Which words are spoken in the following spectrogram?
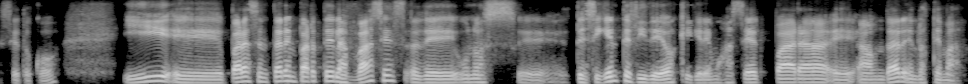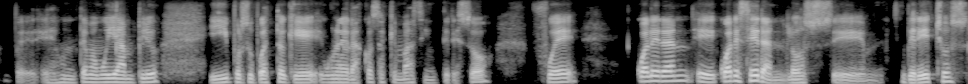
se tocó y para sentar en parte las bases de unos de siguientes videos que queremos hacer para ahondar en los temas es un tema muy amplio y por supuesto que una de las cosas que más interesó fue eh, cuáles eran los eh, derechos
